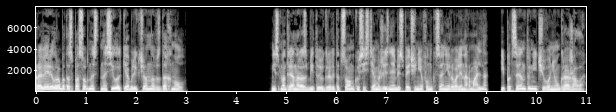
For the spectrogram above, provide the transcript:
Проверил работоспособность носилок и облегченно вздохнул. Несмотря на разбитую гравитационку, системы жизнеобеспечения функционировали нормально, и пациенту ничего не угрожало.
